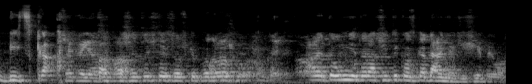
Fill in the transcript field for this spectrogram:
bicka. Czekaj, ja zobaczę, coś też troszkę podrosło. Ale to u mnie to raczej tylko z gadania dzisiaj było.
